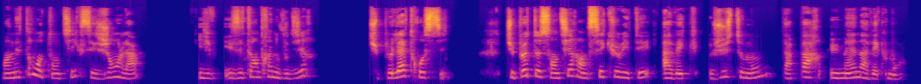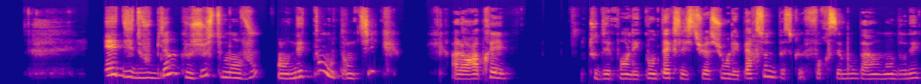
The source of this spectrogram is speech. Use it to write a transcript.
en étant authentique, ces gens-là, ils, étaient en train de vous dire, tu peux l'être aussi. Tu peux te sentir en sécurité avec justement ta part humaine avec moi. Et dites-vous bien que justement vous, en étant authentique, alors après, tout dépend les contextes, les situations, les personnes, parce que forcément, bah, à un moment donné,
